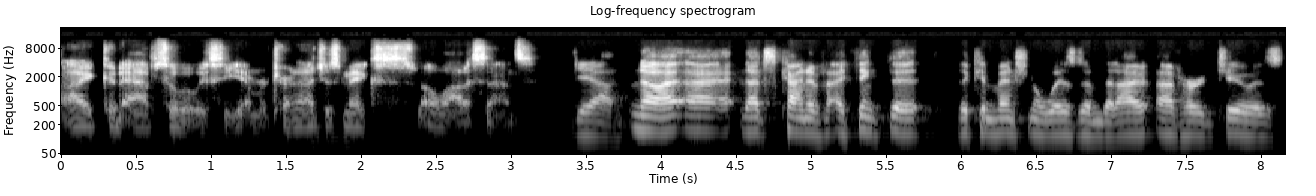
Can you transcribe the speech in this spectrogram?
I could absolutely see him return. That just makes a lot of sense. Yeah, no, I, I, that's kind of I think the the conventional wisdom that I, I've heard too is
